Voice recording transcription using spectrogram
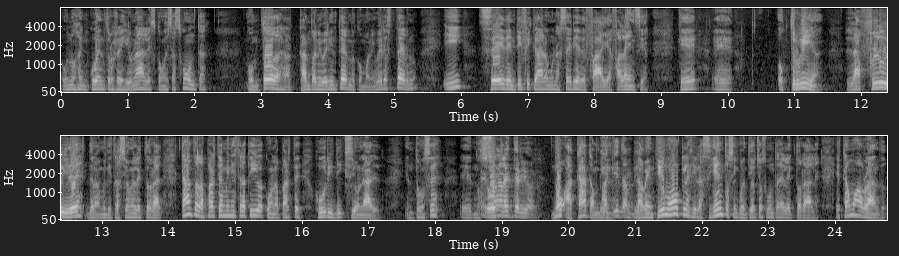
unos encuentros regionales con esas juntas, con todas, tanto a nivel interno como a nivel externo, y se identificaron una serie de fallas, falencias, que eh, obstruían la fluidez de la administración electoral, tanto en la parte administrativa como en la parte jurisdiccional. Entonces, eh, nosotros, en el exterior. No, acá también. Aquí también. Las 21 OCLES y las 158 juntas electorales. Estamos hablando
